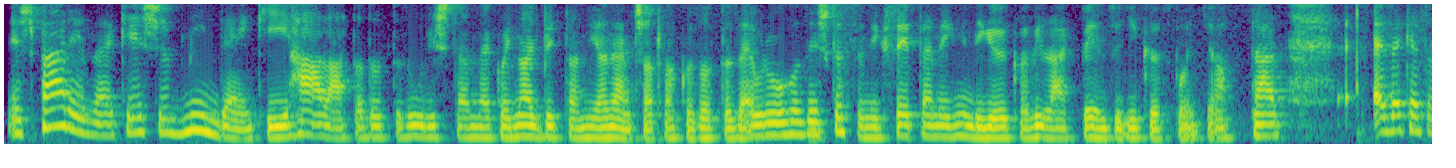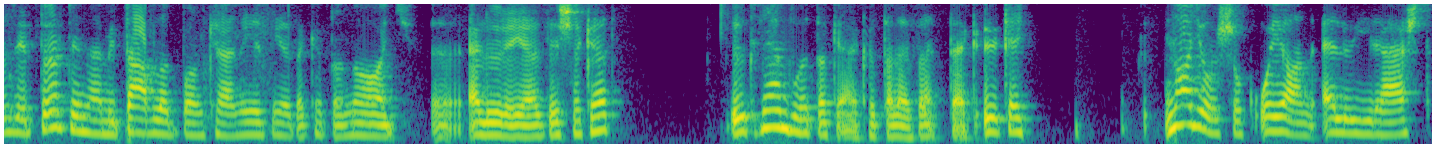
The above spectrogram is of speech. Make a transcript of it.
és pár évvel később mindenki hálát adott az Úristennek, hogy Nagy-Britannia nem csatlakozott az euróhoz, és köszönjük szépen, még mindig ők a világ pénzügyi központja. Tehát ezeket azért történelmi távlatban kell nézni, ezeket a nagy előrejelzéseket. Ők nem voltak elkötelezettek, ők egy nagyon sok olyan előírást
